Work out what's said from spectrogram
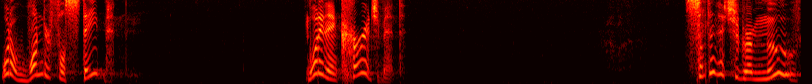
What a wonderful statement. What an encouragement. Something that should remove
